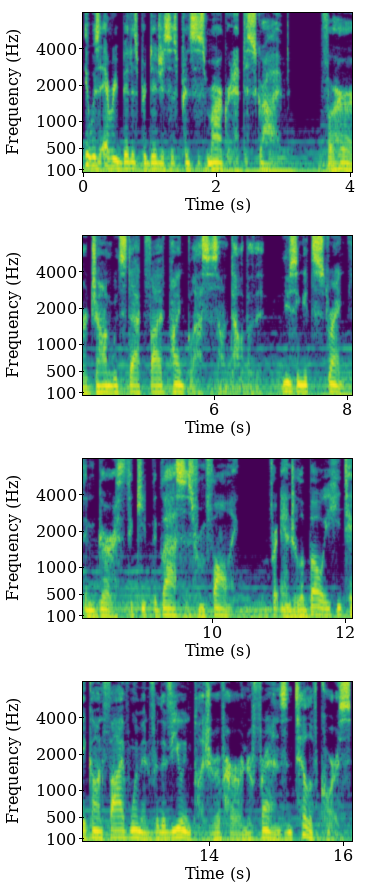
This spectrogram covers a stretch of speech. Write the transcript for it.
It was every bit as prodigious as Princess Margaret had described. For her, John would stack five pint glasses on top of it, using its strength and girth to keep the glasses from falling. For Angela Bowie, he'd take on five women for the viewing pleasure of her and her friends until, of course,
